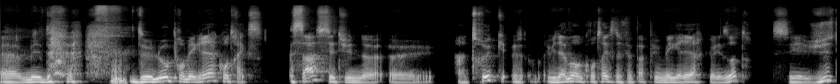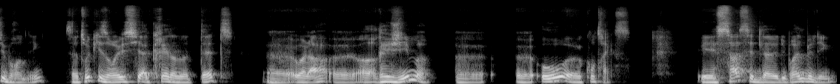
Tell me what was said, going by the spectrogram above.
Euh, mais de, de l'eau pour maigrir, Contrex. Ça, c'est une euh, un truc. euh, Évidemment, Contrex ne fait pas plus maigrir que les autres. C'est juste du branding. C'est un truc qu'ils ont réussi à créer dans notre tête. Euh, voilà, euh, un régime euh, euh, Contrex. Et ça, c'est du brand building.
